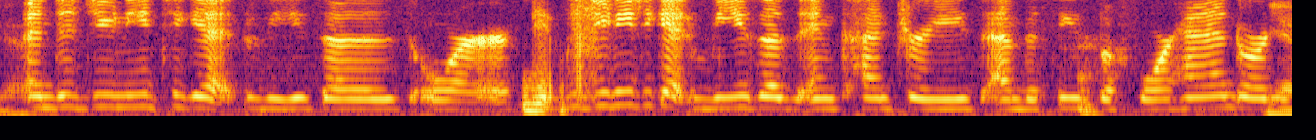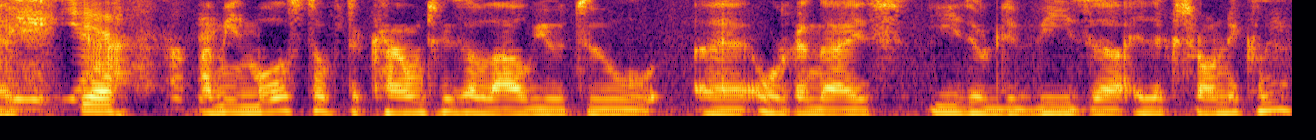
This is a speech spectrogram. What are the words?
yeah. And did you need to get visas or Yeah. did you need to get visas in countries, embassies beforehand or did Yes. you? Yeah. Yes. Okay. I mean, most of the countries allow you to uh, organize either the visa electronically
